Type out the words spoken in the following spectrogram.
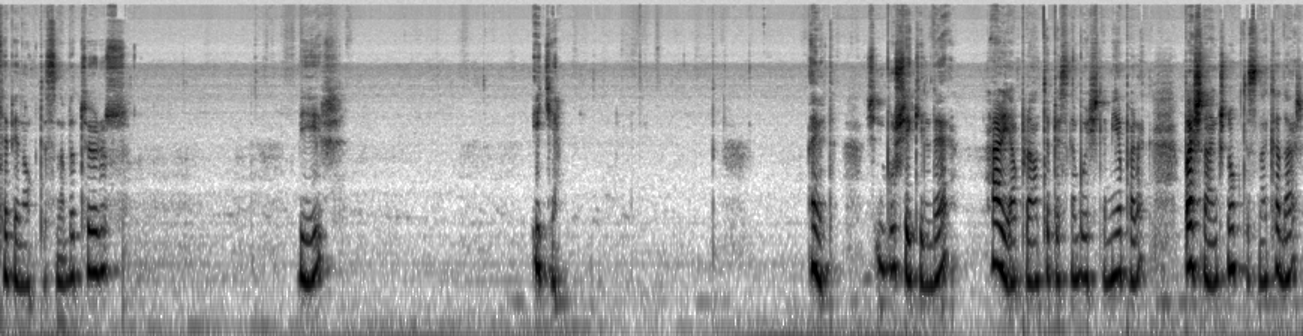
tepe noktasına batıyoruz. 1 2 Evet. Şimdi bu şekilde her yaprağın tepesine bu işlemi yaparak başlangıç noktasına kadar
